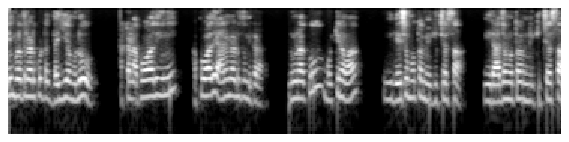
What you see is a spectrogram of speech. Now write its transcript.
ఏం బతులాడుకుంటా దయ్యములు? అక్కడ అపవాదిని అపవాది ఆయన అడుగుతుంది ఇక్కడ. నువ్వు నాకు మొక్కినవా? ఈ దేశం మొత్తం నీకు ఇచ్చేస్తా. ఈ రాజ్యం మొత్తం నీకు ఇచ్చేస్తా.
